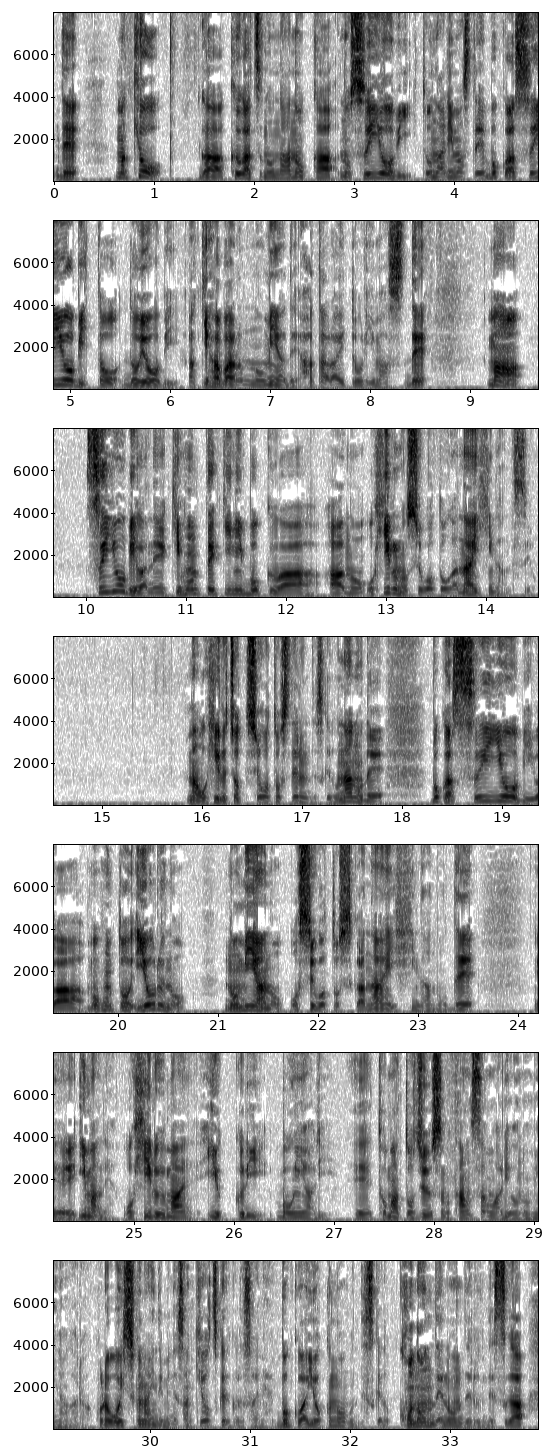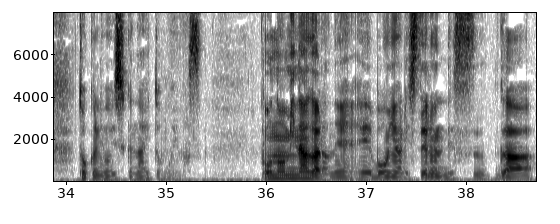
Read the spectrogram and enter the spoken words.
で、まあ今日が9月の7日の水曜日となりまして、僕は水曜日と土曜日、秋葉原の飲み屋で働いております。で、まあ、水曜日がね、基本的に僕は、あの、お昼の仕事がない日なんですよ。まあお昼ちょっと仕事してるんですけど、なので僕は水曜日はもう本当夜の飲み屋のお仕事しかない日なので、えー、今ね、お昼前、ゆっくりぼんやり、えー、トマトジュースの炭酸割りを飲みながら、これ美味しくないんで皆さん気をつけてくださいね。僕はよく飲むんですけど、好んで飲んでるんですが、特に美味しくないと思います。を飲みながらね、えー、ぼんやりしてるんですが、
